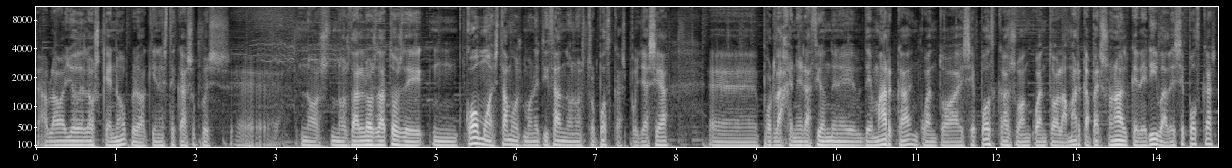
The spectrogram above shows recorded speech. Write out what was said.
hablaba yo de los que no, pero aquí en este caso pues eh, nos, nos, dan los datos de mm, cómo estamos monetizando nuestro podcast, pues ya sea eh, por la generación de, marca en cuanto a ese podcast o en cuanto a la marca personal que deriva de ese podcast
